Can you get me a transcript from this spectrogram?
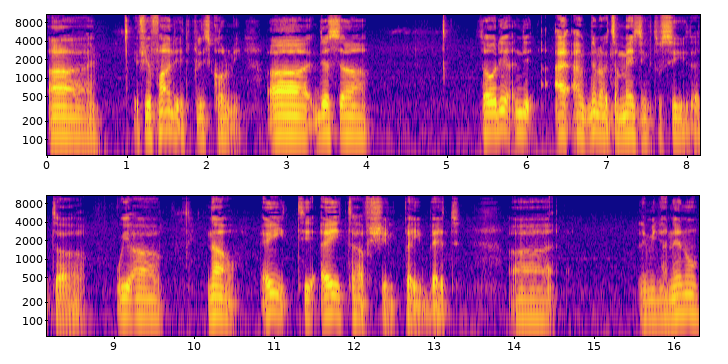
Uh, if you find it, please call me. Uh, this, uh, so the, I, I you know it's amazing to see that uh, we are now 88 Tafshin Pei Bet uh, Leminyanenu,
